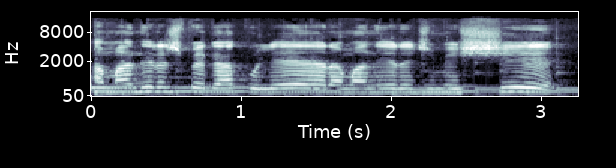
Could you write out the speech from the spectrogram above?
A maneira de pegar a colher, a maneira de mexer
